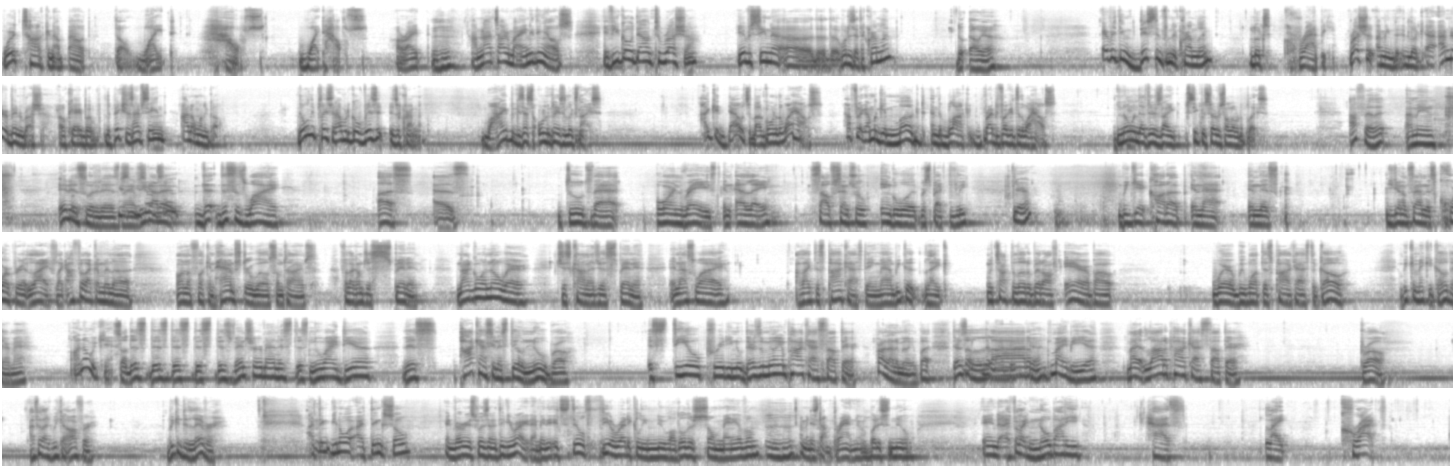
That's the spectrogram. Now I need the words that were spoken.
we're talking about the White House, White House. All right? Mm-hmm. I'm not talking about anything else. If you go down to Russia, you ever seen the, uh, the, the what is that? The Kremlin. Oh yeah. Everything distant from the Kremlin looks crappy. Russia. I mean, look, I've never been to Russia. Okay, but the pictures I've seen, I don't want to go. The only place that I would go visit is the Kremlin. Why? Because that's the only place that looks nice. I get doubts about going to the White House. I feel like I'm gonna get mugged in the block right before I get to the White House, knowing that there's like Secret Service all over the place. I feel it. I mean, it is what it is, You man. you we see what I'm gotta. Th- this is why us as dudes that born raised in L.A., South Central, Inglewood, respectively, Yeah. we get caught up in that in this. You get what I'm saying? This corporate life. Like I feel like I'm in a on a fucking hamster wheel sometimes. I feel like I'm just spinning, not going nowhere, just kind of just spinning, and that's why I like this podcast thing, man. We could like we talked a little bit off air about where we want this podcast to go. We can make it go there, man. Oh, I know we can. So this this this this this venture, man, this this new idea, this podcasting is still new, bro. It's still pretty new. There's a million podcasts out there. Probably not a million, but there's a There might be, lot of yeah. might be, yeah. Might, a lot of podcasts out there. Bro. I feel like we can offer. We can deliver. I think you know what I think so, in various ways, and I think you're right. I mean, it's still theoretically new, although there's so many of them. Mm-hmm. I mean, it's not brand new, but it's new. And I, I feel like nobody has like cracked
